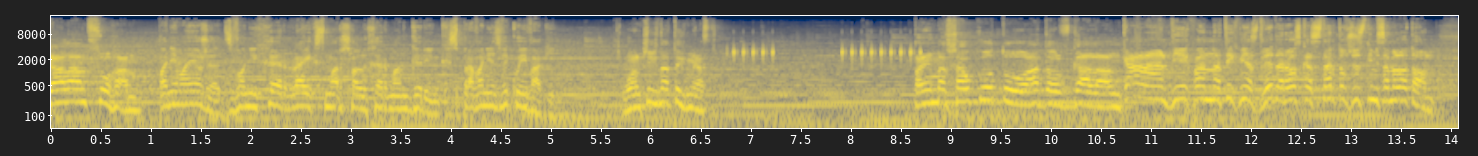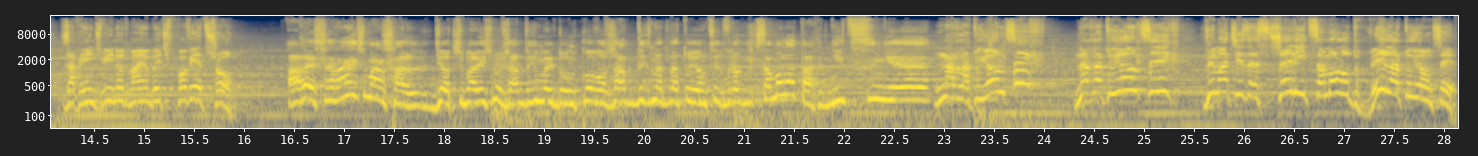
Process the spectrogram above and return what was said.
Galant, słucham. Panie majorze, dzwoni Herr Reichsmarschall Hermann Göring. Sprawa niezwykłej wagi. Łączyć natychmiast. Panie marszałku, tu Adolf Galant. Galant, niech pan natychmiast wyda rozkaz startu wszystkim samolotom. Za pięć minut mają być w powietrzu. Ależ Reichsmarschall, nie otrzymaliśmy żadnych meldunków o żadnych nadlatujących wrogich samolotach. Nic nie... Nadlatujących? Nadlatujących? Wy macie zestrzelić samolot wylatujący!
